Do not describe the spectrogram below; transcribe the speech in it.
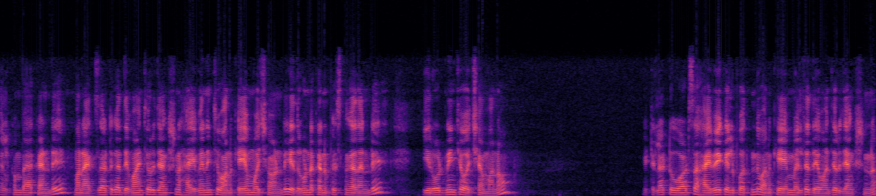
వెల్కమ్ బ్యాక్ అండి. మనం ఎగ్జాక్ట్గా దివాంచూరు జంక్షన్ హైవే నుంచి వన్ కేఎం వచ్చామండి. ఎదుగుండా కనిపిస్తుంది కదండి. ఈ రోడ్ నుంచి వచ్చాం మనం. ఇటు ఇలా టూ వర్డ్స్ హైవేకి వెళ్ళిపోతుంది. వన్ కేఎం వెళ్తే దేవాంచూరు జంక్షన్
